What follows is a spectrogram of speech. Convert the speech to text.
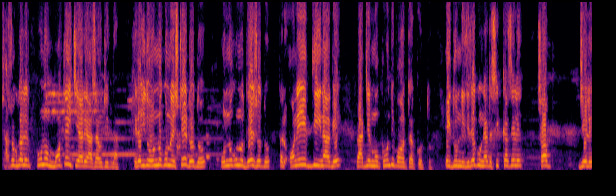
শাসক দলের কোনো মতেই চেয়ারে আসা উচিত না। এটা যদি অন্য কোনো স্টেট হতো অন্য কোনো দেশ হতো তাহলে অনেক দিন আগে রাজ্যের মুখ্যমন্ত্রী পদত্যাগ করতো। এই দুর্নীতি দেখুন একটা শিক্ষা ছেলে সব জেলে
